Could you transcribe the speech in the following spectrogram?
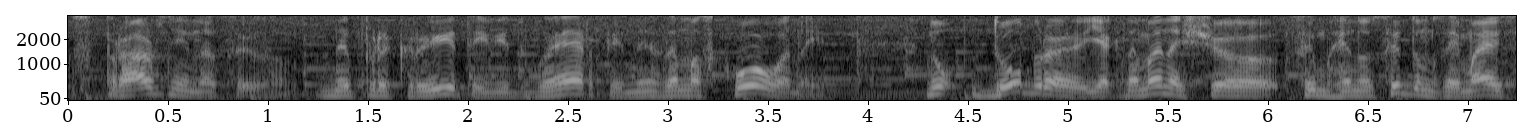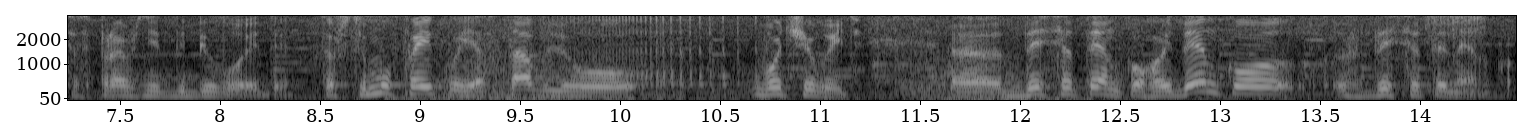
справжній нацизм, неприкритий, відвертий, незамаскований. Ну, добре, як на мене, що цим геноцидом займаються справжні дебілоїди. Тож цьому фейку я ставлю, вочевидь, Десятенко Гойденко з Десятиненко.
